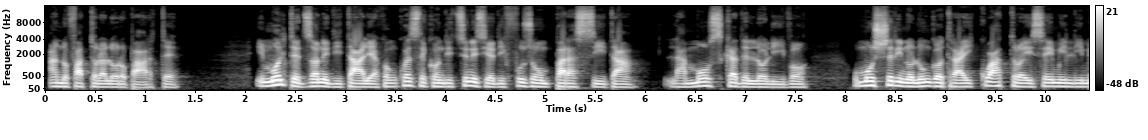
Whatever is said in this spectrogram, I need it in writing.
hanno fatto la loro parte. In molte zone d'Italia con queste condizioni si è diffuso un parassita, la mosca dell'olivo, un moscerino lungo tra i 4 e i 6 mm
